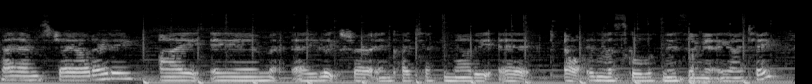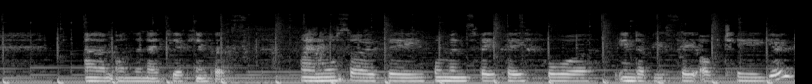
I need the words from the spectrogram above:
my name is Jay Aldeidi. I am a lecturer in Kaitiaki Māori at, oh, in the School of Nursing at EIT um, on the Napier campus. I am also the Women's VP for NWC of TEU.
